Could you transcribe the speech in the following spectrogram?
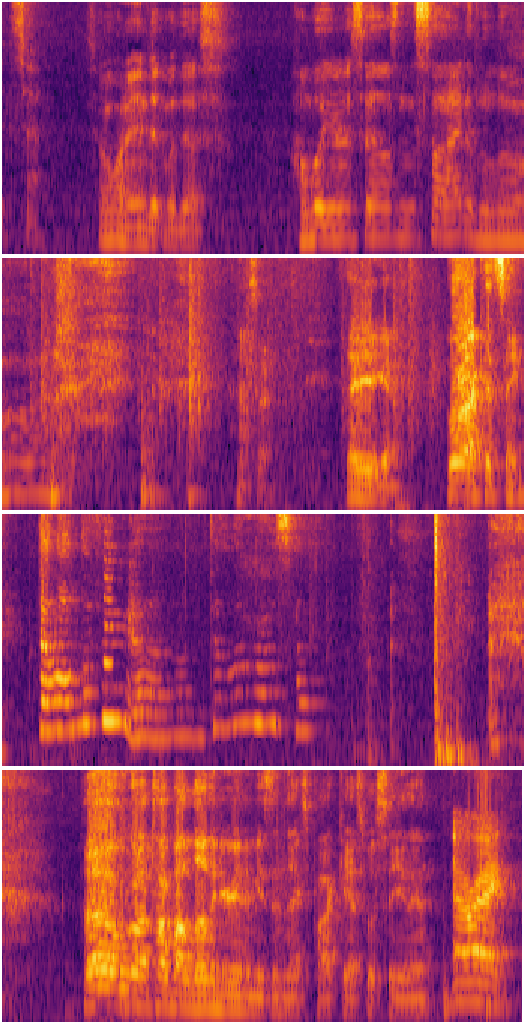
Good stuff. Uh, so I want to end it with this. Humble yourselves in the sight of the Lord. How's that? There you go. Or I could sing. down the Via Dolorosa. Oh, we're going to talk about loving your enemies in the next podcast. We'll see you then. All right.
